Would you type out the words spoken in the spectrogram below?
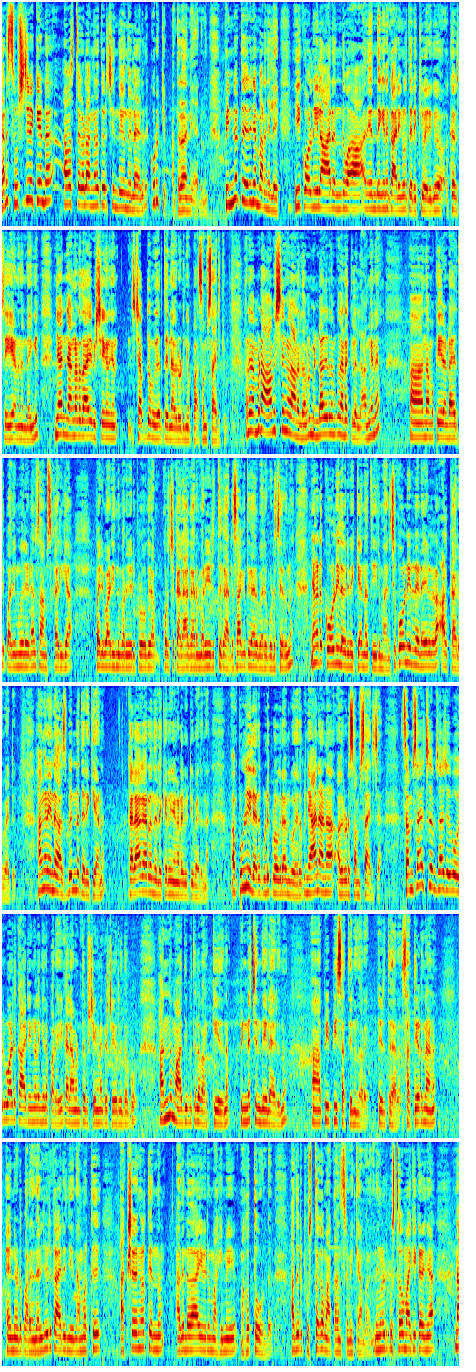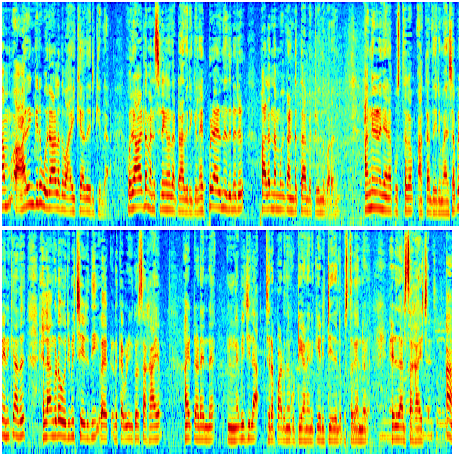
കാരണം സൂക്ഷിച്ച് വെക്കേണ്ട അവസ്ഥകളോ അങ്ങനത്തെ ഒരു ചിന്തയൊന്നുമില്ലായിരുന്നു കുറിക്കും. അത്ര തന്നെയായിരുന്നു. പിന്നത്തെ ഞാൻ പറഞ്ഞില്ലേ ഈ കോളനിയിൽ ആരെന്ത് എന്തെങ്കിലും കാര്യങ്ങൾ തിരക്കി വരികയോ ഒക്കെ ചെയ്യുകയാണെന്നുണ്ടെങ്കിൽ ഞാൻ ഞങ്ങളുടേതായ വിഷയങ്ങൾ ഞാൻ ശബ്ദം ഉയർത്തി തന്നെ അവരോട് ഞാൻ സംസാരിക്കും. കാരണം നമ്മുടെ ആവശ്യങ്ങളാണല്ലോ. നമ്മൾ മിണ്ടാതിരുന്ന് നമുക്ക് നടക്കില്ലല്ലോ. അങ്ങനെ നമുക്ക് ഈ രണ്ടായിരത്തി പതിമൂന്നിൽ സാംസ്കാരിക പരിപാടി എന്ന് പറഞ്ഞൊരു പ്രോഗ്രാം കുറച്ച് കലാകാരന്മാർ എഴുത്തുകാരുടെ സാഹിത്യകാരന്മാരും കൂടെ ചേർന്ന് ഞങ്ങളുടെ കോളനിയിൽ അവർ വെക്കാനാണ് തീരുമാനിച്ചു. കോളനിയുടെ ഇടയിലുള്ള ആൾക്കാരുമായിട്ട്. അങ്ങനെ എന്റെ ഹസ്ബൻഡിനെ തിരക്കിയാണ്. കലാകാരൻ നിലയ്ക്കാണ് ഞങ്ങളുടെ വീട്ടിൽ വരുന്നത്. പുള്ളിയില്ലായിരുന്നു പുള്ളി പ്രോഗ്രാമിൽ പോയത്. അപ്പോൾ ഞാനാണ് അവരോട് സംസാരിച്ചത്. സംസാരിച്ച് സംസാരിച്ചപ്പോൾ ഒരുപാട് കാര്യങ്ങൾ ഇങ്ങനെ പറയും കലാമണ്ഡലത്തെ വിഷയങ്ങളൊക്കെ ഷെയർ ചെയ്തപ്പോൾ അന്ന് മാധ്യമത്തിൽ വർക്ക് ചെയ്തിരുന്ന പിന്നെ ചിന്തയിലായിരുന്നു പി പി സത്യൻ എന്ന് പറയും എഴുത്തുകാരൻ. സത്യേട്ടനാണ് എന്നോട് അനുജ ഒരു കാര്യം ചെയ്യും നമുക്ക് അക്ഷരങ്ങൾക്കെന്നും അതിന്റെതായ ഒരു മഹിമയും മഹത്വവും ഉണ്ട്. അതൊരു പുസ്തകമാക്കാൻ ശ്രമിക്കാൻ പറഞ്ഞു. നിങ്ങളൊരു പുസ്തകമാക്കി കഴിഞ്ഞാൽ നാം ആരെങ്കിലും ഒരാളത് വായിക്കാതെ ഇരിക്കില്ല ഒരാളുടെ മനസ്സിലിങ്ങനെ തട്ടാതിരിക്കില്ല. എപ്പോഴായിരുന്നു ഇതിനൊരു ഫലം നമുക്ക് കണ്ടെത്താൻ പറ്റുമെന്ന് പറഞ്ഞു. അങ്ങനെയാണ് ഞാൻ ആ പുസ്തകം ആക്കാൻ തീരുമാനിച്ചത്. അപ്പോൾ എനിക്കത് എല്ലാം കൂടെ ഒരുമിച്ച് എഴുതി എടുക്കാൻ എനിക്കൊരു സഹായം ആയിട്ടാണ് എന്റെ വിജില ചിറപ്പാടുന്ന കുട്ടിയാണ് എനിക്ക് എഡിറ്റ് ചെയ്തതിന്റെ പുസ്തകം എന്നോട് എഴുതാൻ സഹായിച്ചത്. ആ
